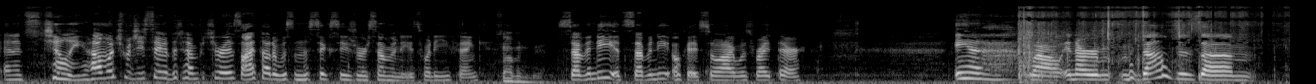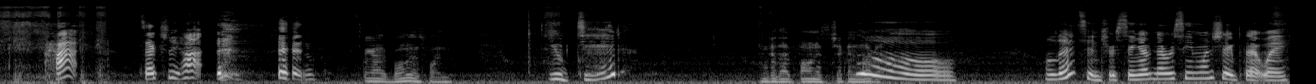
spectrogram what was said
And it's chilly. How much would you say the temperature is? I thought it was in the 60s or 70s. What do you think? 70. 70? It's 70? Okay, so I was right there. And wow, and our McDonald's is um hot. It's actually hot. I got a bonus one. you did? Look at that bonus chicken nugget. Oh. Well, that's interesting. I've never seen one shaped that way.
